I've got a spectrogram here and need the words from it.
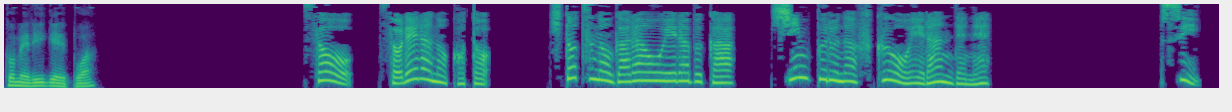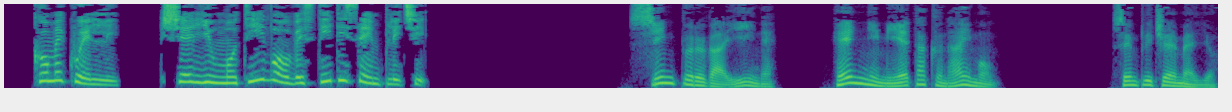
Come righe e pois? そう、それらのこと。一つの柄を選ぶか、シンプルな服を選んでね。Sì. Come quelli. Scegli un motivo o vestiti semplici. シンプルがいいね。変に見えたくないもん。Semplice è meglio.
